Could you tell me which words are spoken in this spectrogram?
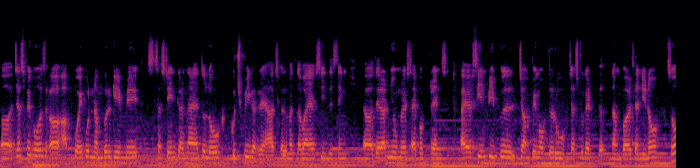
uh, just because uh, आपको एक वो number game में sustain करना है तो लोग कुछ भी कर रहे हैं आजकल मतलब I have seen this thing uh, there are numerous type of trends I have seen people jumping off the roof just to get the numbers and you know so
